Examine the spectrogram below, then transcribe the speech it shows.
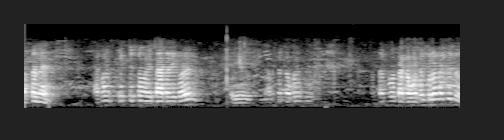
আচ্ছা নেন। এখন একটু সময় তাড়াতাড়ি করেন। এই টাকা পয়সা আপনার কোনো টাকা পয়সা তো?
